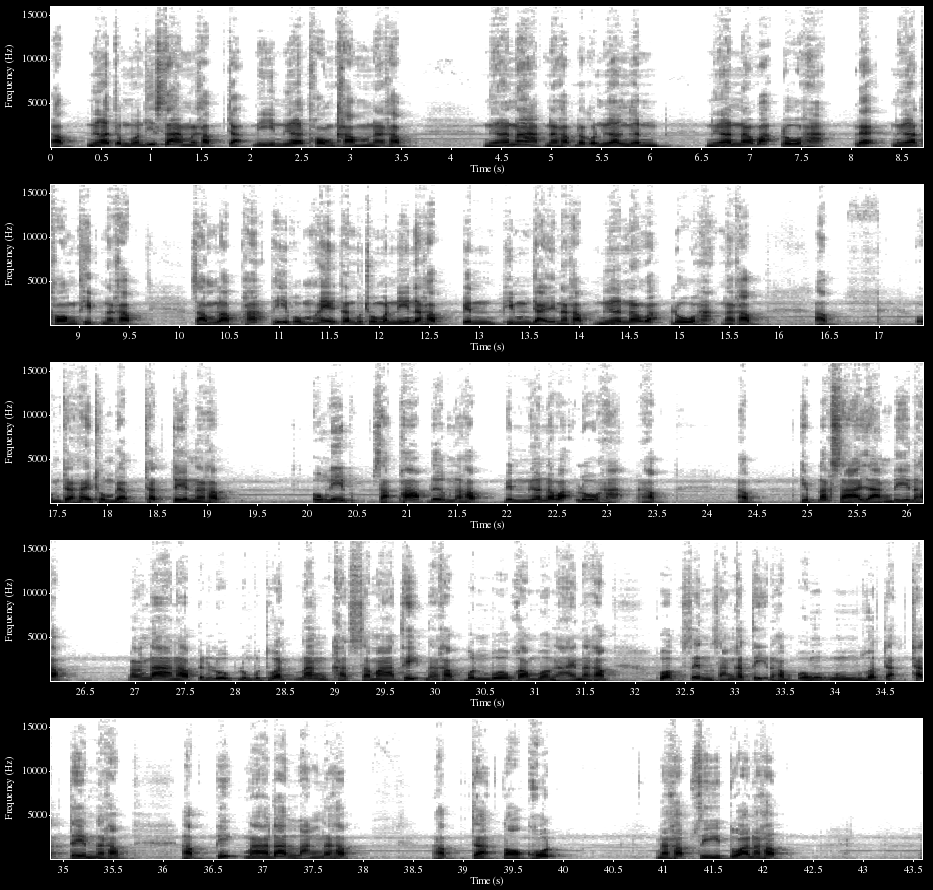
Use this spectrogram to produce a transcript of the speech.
ครับ เนื้อจำนวนที่สร้างนะครับ จะมีเนื้อทองคำนะครับ เนื้อนาคนะครับ แล้วก็เนื้อเงิน เนื้อนวโลหะ และเนื้อทองทิพย์นะครับสำหรับพระที่ผมให้ท่านผู้ชมวันนี้นะครับ เป็นพิมพ์ใหญ่นะครับ เนื้อนวโลหะนะครับครับ ผมจะให้ชมแบบชัดเจนนะครับ องค์นี้สภาพเดิมนะครับ เป็นเนื้อนวโลหะครับ ครับเก็บรักษาอย่างดีนะครับด้านหน้านะครับเป็นรูปหลวงปู่ทวดนั่งขัดสมาธินะครับ บนบัวคว่ำบัวหงายนะครับ พวกเส้นสังคตินะครับ องค์หลวงปู่ทวดจะชัดเจนนะครับ ครับพลิกมาด้านหลังนะครับ ครับจะต่อโคดนะครับสี่ตัวนะครับ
